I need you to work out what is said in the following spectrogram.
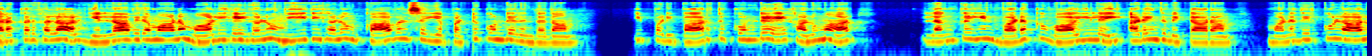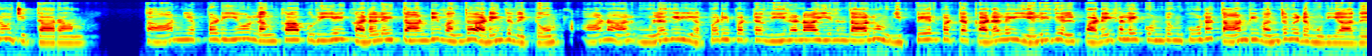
அரக்கர்களால் எல்லாவிதமான மாளிகைகளும் வீதிகளும் காவல் செய்யப்பட்டு கொண்டிருந்ததாம். இப்படி பார்த்து கொண்டே ஹனுமார் லங்கையின் வடக்கு வாயிலை அடைந்து விட்டாராம். மனதிற்குள் ஆலோசித்தாராம். தான் எப்படியோ லங்காபுரியை கடலை தாண்டி வந்து அடைந்து விட்டோம். ஆனால் உலகில் எப்படிப்பட்ட வீரனாயிருந்தாலும் இப்பேற்பட்ட கடலை எளிதில் படைகளை கொண்டும் கூட தாண்டி வந்துவிட முடியாது.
